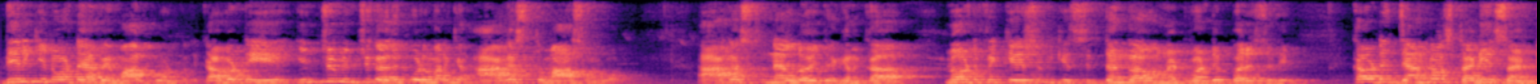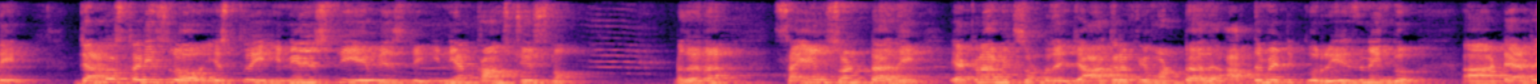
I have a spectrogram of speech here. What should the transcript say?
దీనికి నూట యాభై మార్కులు ఉంటుంది. కాబట్టి ఇంచుమించుగా అది కూడా మనకి ఆగస్టు మాసంలో. ఆగస్టు నెలలో అయితే కనుక నోటిఫికేషన్కి సిద్ధంగా ఉన్నటువంటి పరిస్థితి. కాబట్టి జనరల్ స్టడీస్ అండి. జనరల్ స్టడీస్లో history Indian history AP history Indian constitution. అదేనా? సైన్స్ ఉంటుంది ఎకనామిక్స్ ఉంటుంది జాగ్రఫీ ఉంటుంది అర్థమెటిక్ రీజనింగ్ డేటా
